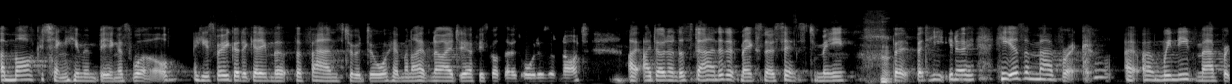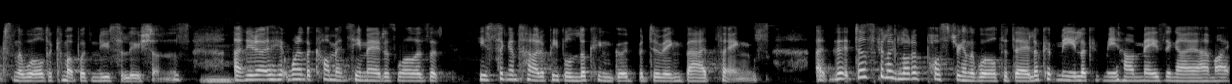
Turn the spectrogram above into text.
a marketing human being as well. He's very good at getting the, the fans to adore him, and I have no idea if he's got those orders or not. I, I don't understand it. It makes no sense to me. but but he, you know, he is a maverick, uh, and we need mavericks in the world to come up with new solutions. And you know, one of the comments he made as well is that he's sick and tired of people looking good but doing bad things. Uh, it does feel like a lot of posturing in the world today. Look at me, look at me, how amazing I am. I,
